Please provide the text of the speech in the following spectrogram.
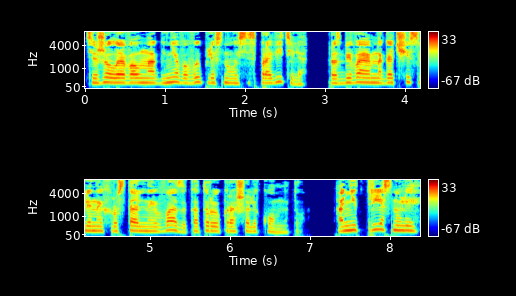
Тяжелая волна гнева выплеснулась из правителя, разбивая многочисленные хрустальные вазы, которые украшали комнату. Они треснули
